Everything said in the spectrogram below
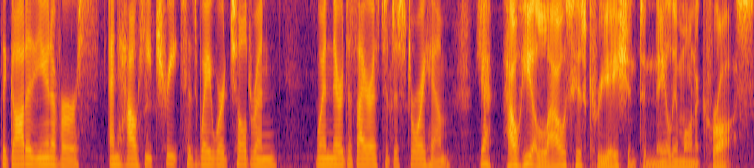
the God of the universe and how He treats His wayward children when their desire is to destroy Him. Yeah, how he allows his creation to nail him on a cross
